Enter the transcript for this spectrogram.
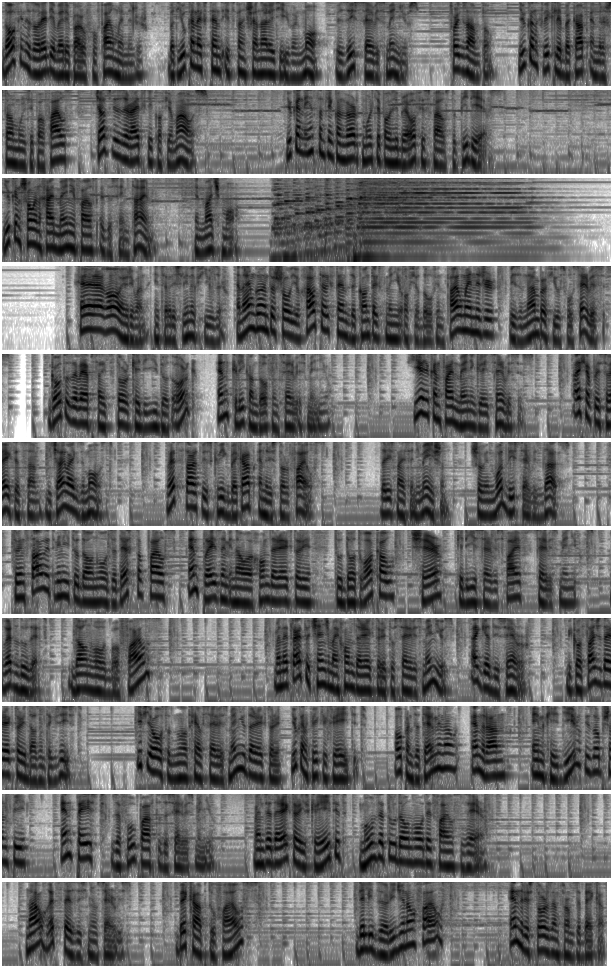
Dolphin is already a very powerful file manager, but you can extend its functionality even more with these service menus. For example, you can quickly backup and restore multiple files just with the right click of your mouse. You can instantly convert multiple LibreOffice files to PDFs. You can show and hide many files at the same time, and much more. Hello everyone, it's Average Linux user, and I'm going to show you how to extend the context menu of your Dolphin file manager with a number of useful services. Go to the website storekde.org and click on Dolphin service menu. Here you can find many great services. I have pre-selected some, which I like the most. Let's start with quick backup and restore files. There is nice animation, showing what this service does. To install it we need to download the desktop files and place them in our home directory to .local, share, KDE Service 5 service menus. Let's do that. Download both files. When I try to change my home directory to service menus, I get this error because such directory doesn't exist. If you also do not have service menu directory, you can quickly create it. Open the terminal and run mkdir with option P and paste the full path to the service menu. When the directory is created, move the two downloaded files there. Now let's test this new service. Backup two files, delete the original files, and restore them from the backup.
